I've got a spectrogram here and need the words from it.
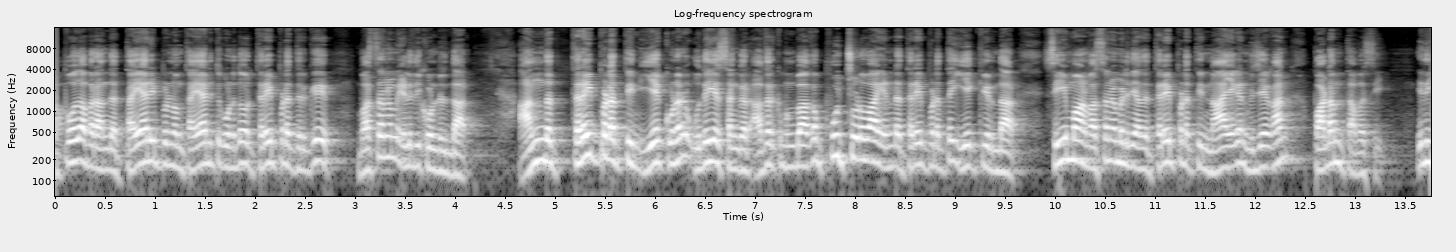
அப்போது அவர் அந்த தயாரிப்பினம் தயாரித்து கொண்டிருந்த ஒரு திரைப்படத்திற்கு வசனம் எழுதி கொண்டிருந்தார். அந்த திரைப்படத்தின் இயக்குனர் உதயசங்கர் அதற்கு முன்பாக பூச்சுடுவா என்ற திரைப்படத்தை இயக்கியிருந்தார். சீமான் வசனம் எழுதிய அந்த திரைப்படத்தின் நாயகன் விஜயகாந்த் படம் தவசி. இது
